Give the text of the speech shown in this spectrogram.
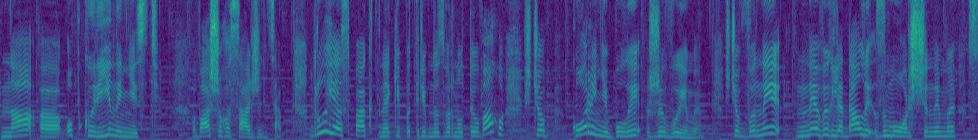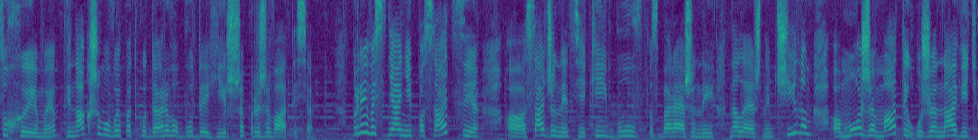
на е, обкоріненість вашого саджанця. Другий аспект, на який потрібно звернути увагу, щоб корені були живими, щоб вони не виглядали зморщеними, сухими. В інакшому випадку дерево буде гірше приживатися. При весняній посадці е, саджанець, який був збережений належним чином, е, може мати уже навіть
